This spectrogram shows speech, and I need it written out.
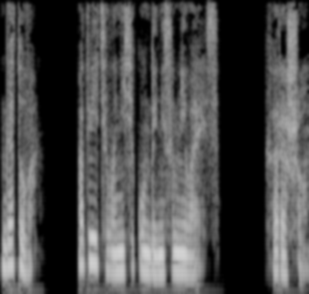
«Готово», — ответила, ни секунды не сомневаясь. «Хорошо».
